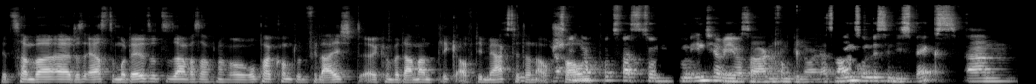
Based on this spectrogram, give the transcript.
jetzt haben wir äh, das erste Modell sozusagen, was auch nach Europa kommt und vielleicht äh, können wir da mal einen Blick auf die Märkte dann auch schauen. Ich noch kurz was zum, zum Interieur sagen vom G9. Das waren so ein bisschen die Specs. Ähm,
